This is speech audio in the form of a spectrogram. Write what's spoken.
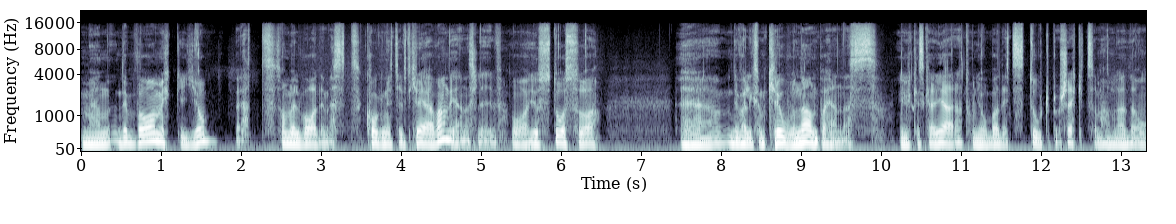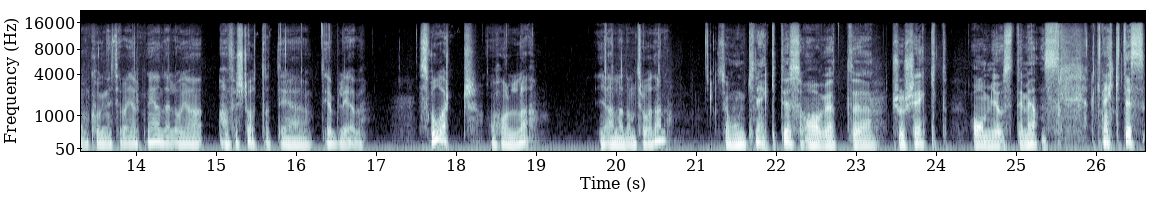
men det var mycket jobbet som väl var det mest kognitivt krävande i hennes liv. Och just då så, eh, det var liksom kronan på hennes yrkeskarriär att hon jobbade i ett stort projekt som handlade om kognitiva hjälpmedel och jag har förstått att det, det blev svårt att hålla i alla de trådarna. Så hon knäcktes av ett eh, projekt om just demens? Knäcktes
